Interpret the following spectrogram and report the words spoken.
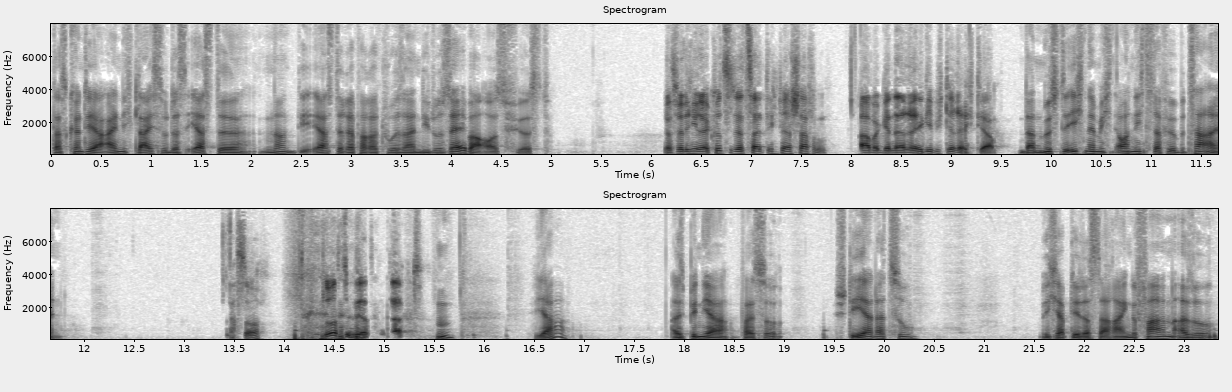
Das könnte ja eigentlich gleich so das erste, ne, die erste Reparatur sein, die du selber ausführst. Das werde ich in der Kürze der Zeit nicht mehr schaffen. Aber generell gebe ich dir recht, ja. Dann müsste ich nämlich auch nichts dafür bezahlen. Ach so. So hast du dir das gedacht. Hm? Ja. Also ich bin ja, weißt du, stehe ja dazu. Ich habe dir das da reingefahren, also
